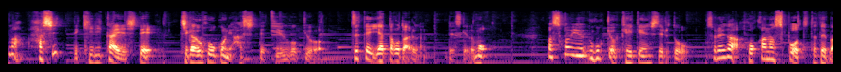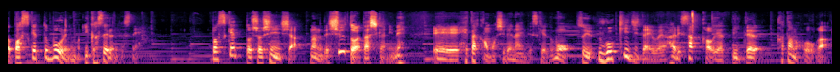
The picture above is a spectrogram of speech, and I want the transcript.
まあ、走って切り返して違う方向に走ってっていう動きを絶対やったことあるんですけども、まあ、そういう動きを経験してるとそれが他のスポーツ例えばバスケットボールにも活かせるんですね。バスケット初心者なのでシュートは確かにね、えー、下手かもしれないんですけどもそういう動き自体はやはりサッカーをやっていた方の方が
